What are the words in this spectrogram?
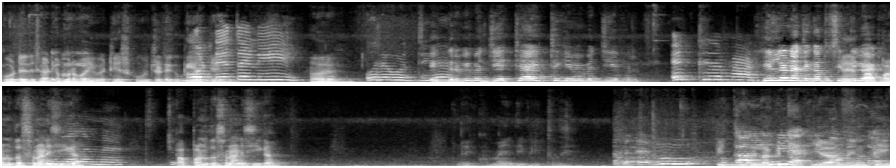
ਗੋਡੇ ਦੇ ਸੱਟ ਮਰਵਾਈ ਬੈਠੀ ਸਕੂਲ ਚ ਡਿੱਗ ਪਈ ਅੱਜ। ਗੋਡੇ ਤੇ ਨਹੀਂ ਹੋਰ? ਇੱਧਰ ਵੀ ਵੱਜੀ ਇੱਥੇ ਆ ਇੱਥੇ ਕਿਵੇਂ ਵੱਜੀ ਹੈ ਫਿਰ? ਇੱਥੇ ਦਾ ਮੈਟ ਹਿੱਲਣਾ ਚੰਗਾ ਤੂੰ ਸਿੱਧੀ ਤੇ ਬੈਠ ਪਾਪਾ ਨੂੰ ਦੱਸਣਾ ਨਹੀਂ ਸੀਗਾ? ਪਾਪਾ ਨੂੰ ਦੱਸਣਾ ਨਹੀਂ ਸੀਗਾ? ਦੇਖੋ ਮਹਿੰਦੀ ਪੀਤੂ ਦੀ। ਪੀਤੂ ਦੇ ਲੱਗ ਚੁੱਕੀ ਆ ਮਹਿੰਦੀ। ਨਹੀਂ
